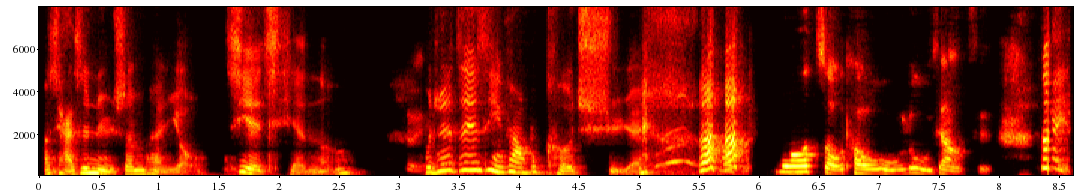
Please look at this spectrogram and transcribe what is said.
而且还是女生朋友借钱呢，我觉得这件事情非常不可取哎，我走投无路这样子，对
